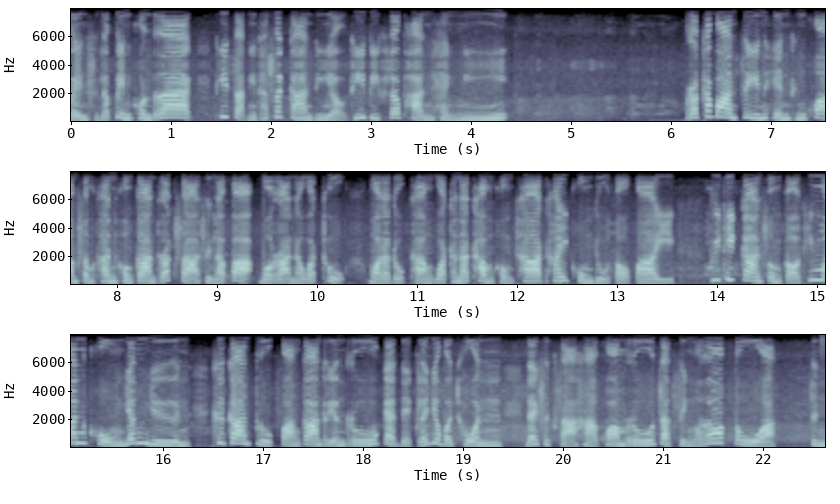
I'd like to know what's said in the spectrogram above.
เป็นศิลปินคนแรกที่จัดนิทรรศการเดี่ยวที่พิพิธภัณฑ์แห่งนี้รัฐบาลจีนเห็นถึงความสำคัญของการรักษาศิลปะโบราณวัตถุ มรดกทางวัฒนธรรมของชาติให้คงอยู่ต่อไป วิธีการส่งต่อที่มั่นคงยั่งยืน คือการปลูกฝังการเรียนรู้แก่เด็กและเยาวชน ได้ศึกษาหาความรู้จากสิ่งรอบตัว จึง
